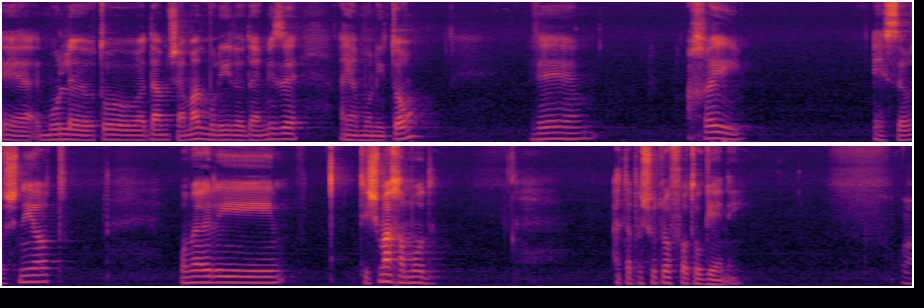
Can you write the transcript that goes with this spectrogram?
ומול אותו אדם שעמד מולי, לא יודע מי זה, היה מוניטור. ואחרי עשר שניות, הוא אומר לי, תשמע חמוד, אתה פשוט לא פוטוגני. וואו.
